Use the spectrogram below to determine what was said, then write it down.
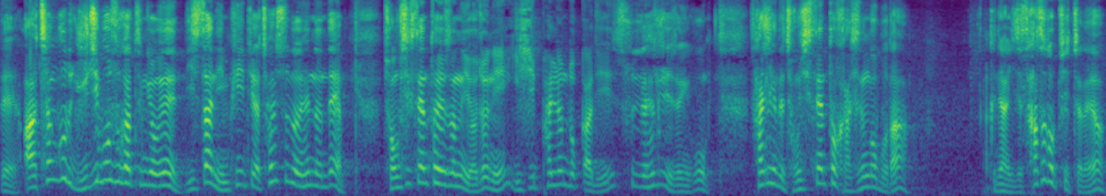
네, 아 참고로 유지 보수 같은 경우에는 닛산 인피니티가 철수는 했는데 정식 센터에서는 여전히 28년도까지 수리를 해줄 예정이고 사실 근데 정식 센터 가시는 것보다 그냥 이제 사설업체 있잖아요.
